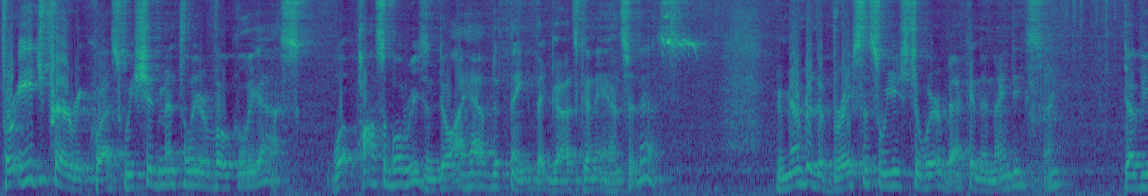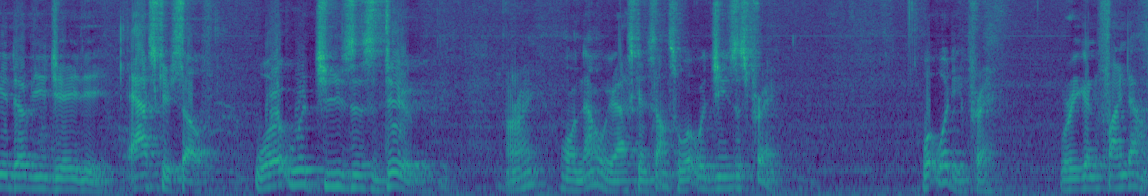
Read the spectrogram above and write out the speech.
For each prayer request, we should mentally or vocally ask, What possible reason do I have to think that God's going to answer this? Remember the bracelets we used to wear back in the 90s, right? WWJD. Ask yourself, what would Jesus do? All right? Well, now we're asking ourselves, what would Jesus pray? What would he pray? Where are you going to find out?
